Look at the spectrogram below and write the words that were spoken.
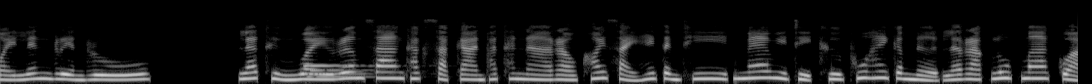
วัยเล่นเรียนรู้ และถึงวัยเริ่มสร้างทักษะการพัฒนาเราค่อยใส่ให้เต็มที่ แม่วิจิคือผู้ให้กำเนิดและรักลูกมากกว่า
